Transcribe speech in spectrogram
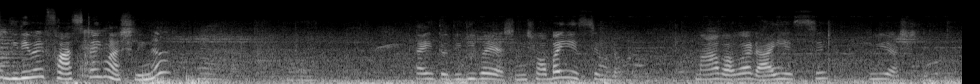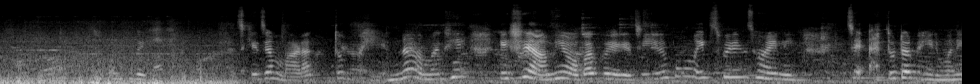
ও দিদিভাই ফার্স্ট টাইম আসলি না? তাই তো, দিদিভাই আসেনি, সবাই এসছে মোটামুটি মা বাবা, রাই এসছে, তুই আসলি। দেখি। আজকে যা মারাত্মক ভিড় না? মানে এসে আমি অবাক হয়ে গেছি। এরকম এক্সপিরিয়েন্স হয়নি যে এতটা ভিড়। মানে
